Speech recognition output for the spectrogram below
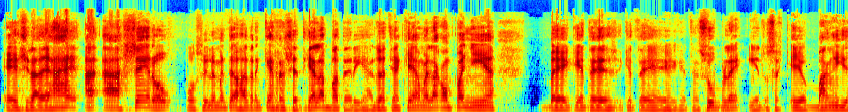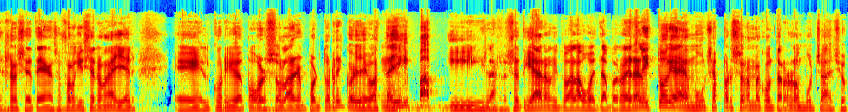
eh, si la dejas a, a cero, posiblemente vas a tener que resetear las baterías. Entonces, tienes que llamar a la compañía eh, que, te, que, te, que te suple y entonces ellos van y resetean. Eso fue lo que hicieron ayer. eh, el corrido de Power Solar en Puerto Rico llegó hasta allí pap, y las resetearon y toda la vuelta. Pero era la historia de muchas personas, me contaron los muchachos.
